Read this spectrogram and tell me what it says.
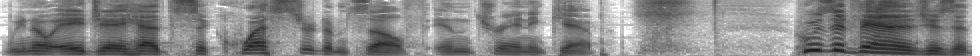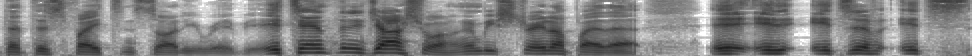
We know AJ had sequestered himself in training camp. Whose advantage is it that this fight's in Saudi Arabia? It's Anthony Joshua. I'm going to be straight up by that. It, it, it's a it's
